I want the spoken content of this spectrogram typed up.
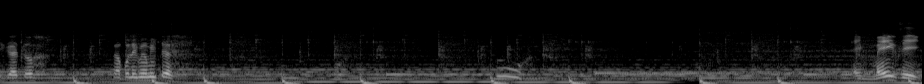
395 meter. amazing.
